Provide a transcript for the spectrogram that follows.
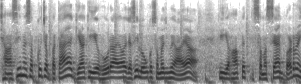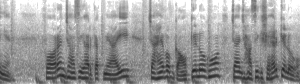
झांसी में सबको जब बताया गया कि ये हो रहा है और जैसे ही लोगों को समझ में आया कि यहाँ पे समस्याएँ बढ़ रही हैं फ़ौर झांसी हरकत में आई, चाहे वो गाँव के लोग हों, चाहे झांसी के शहर के लोग हों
